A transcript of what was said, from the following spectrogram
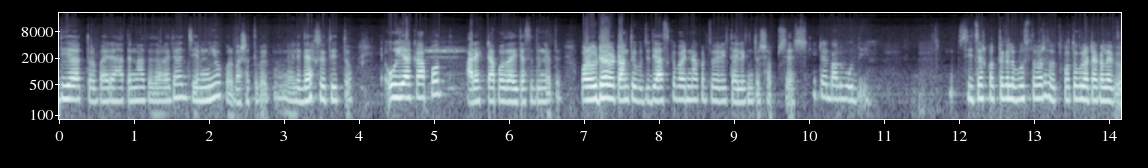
দিয়া তোর বাইরে হাতে নাতে ধরাই দেয় যেমনিও কর বাসাতে পারব নাহলে দেখছ তুই তো ওই এক আপদ আর একটা আপদ আইতাছে দুনিয়াতে। পরে ওইটাও টানতে যদি আজকে বাইরে না করতে পারি তাহলে কিন্তু সব শেষ। এটাই ভালো বুদ্ধি সিজার করতে গেলে বুঝতে পারছ কতগুলো টাকা লাগবে?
